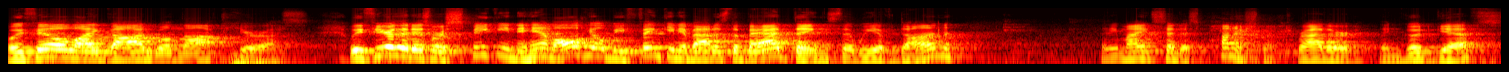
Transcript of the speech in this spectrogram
We feel like God will not hear us. We fear that as we're speaking to Him, all He'll be thinking about is the bad things that we have done, that He might send us punishment rather than good gifts.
